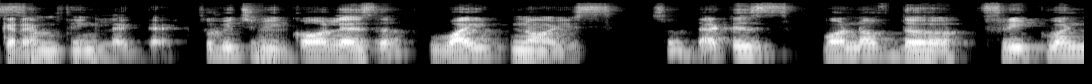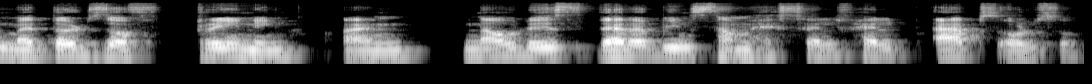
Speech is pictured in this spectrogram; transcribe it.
Correct. something like that. So which we Hmm. call as a white noise. So that is one of the frequent methods of training and nowadays there have been some self-help apps also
